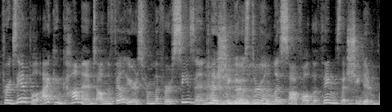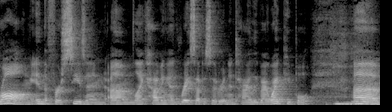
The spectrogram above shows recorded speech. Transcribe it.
for example, I can comment on the failures from the first season as she goes through and lists off all the things that she did wrong in the first season, um, like having a race episode written entirely by white people. Um,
